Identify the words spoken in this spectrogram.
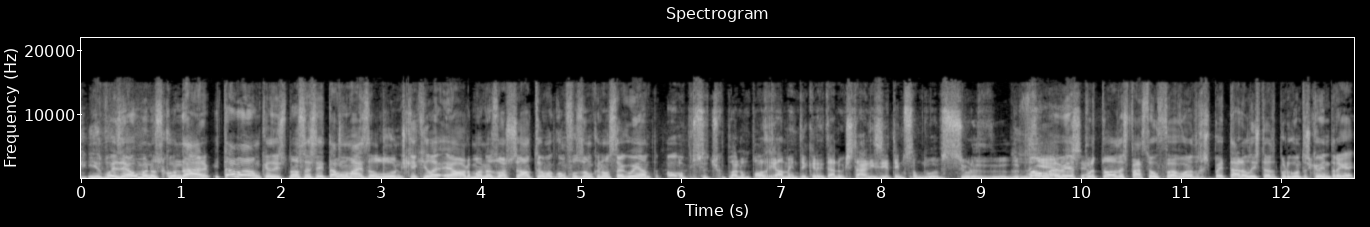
E depois é uma no secundário. E está bom, quer dizer, se não se aceitavam mais alunos, que aquilo é hormonas aos saltos, é uma confusão que não se aguenta. Oh, professor, desculpa, não pode realmente acreditar no que está a dizer, tem noção do absurdo do, do De que é, uma não vez por todas, faça o favor de respeitar a lista de perguntas que eu entreguei.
